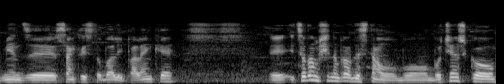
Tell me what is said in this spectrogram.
między San Cristobal i Palenque. E, I co tam się naprawdę stało, bo, bo ciężko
